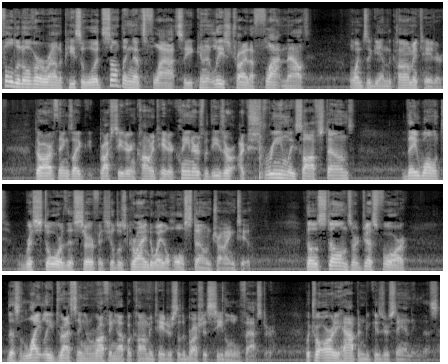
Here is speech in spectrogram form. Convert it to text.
fold it over around a piece of wood, something that's flat, so you can at least try to flatten out, once again, the commutator. There are things like brush seater and commutator cleaners, but these are extremely soft stones. They won't restore this surface. You'll just grind away the whole stone trying to. Those stones are just for this lightly dressing and roughing up a commutator so the brushes seat a little faster, which will already happen because you're sanding this.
